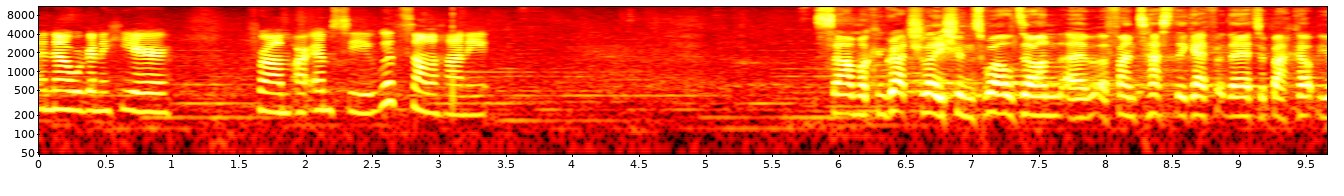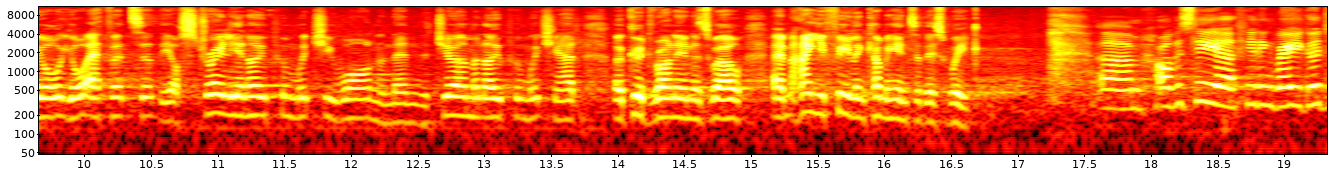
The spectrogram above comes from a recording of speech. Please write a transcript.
And now we're going to hear from our MC with Salma Hani Salma, congratulations, well done. Um, a fantastic effort there to back up your, your efforts at the Australian Open, which you won, and then the German Open, which you had a good run in as well. Um, how are you feeling coming into this week? Um, obviously, uh, feeling very good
